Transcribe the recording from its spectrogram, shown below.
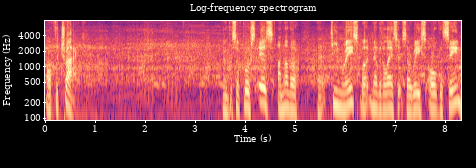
of the track. Now, this, of course, is another uh, team race, but nevertheless, it's a race all the same.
